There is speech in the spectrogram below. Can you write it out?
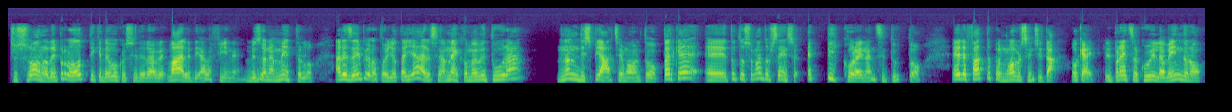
ci sono dei prodotti che devo considerare validi alla fine, bisogna ammetterlo. Ad esempio la Toyota Yaris a me come vettura non dispiace molto perché eh, tutto sommato il senso è piccola innanzitutto ed è fatta per muoversi in città. Ok, il prezzo a cui la vendono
